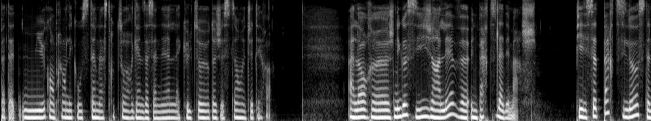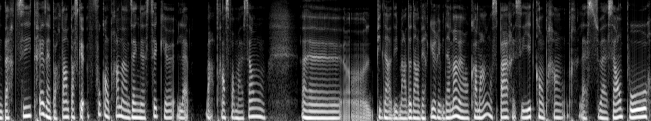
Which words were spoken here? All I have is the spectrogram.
peut-être mieux comprendre l'écosystème, la structure organisationnelle, la culture de gestion, etc. Alors, euh, je négocie, j'enlève une partie de la démarche. Puis cette partie-là, c'est une partie très importante parce qu'il faut comprendre en diagnostic la transformation, euh, puis dans des mandats d'envergure, évidemment, mais on commence par essayer de comprendre la situation pour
